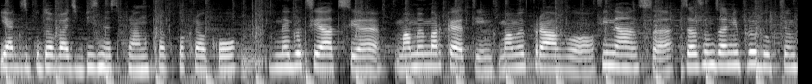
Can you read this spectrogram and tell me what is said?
jak zbudować biznesplan krok po kroku. negocjacje, mamy marketing, mamy prawo, finanse, zarządzanie produkcją.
